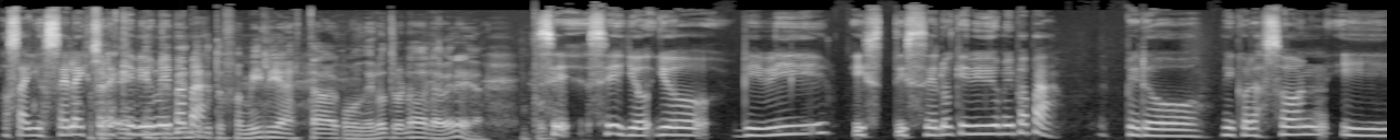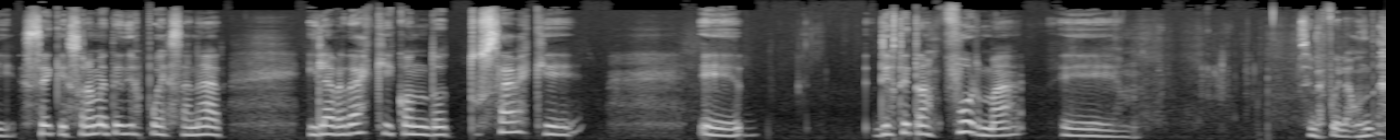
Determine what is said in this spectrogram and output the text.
O sea, yo sé la historia que vivió mi papá. que tu familia estaba como del otro lado de la vereda. Sí, sí, yo, yo viví y, sé lo que vivió mi papá, pero mi corazón y sé que solamente Dios puede sanar. Y la verdad es que cuando tú sabes que eh, Dios te transforma, eh, se me fue la onda.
